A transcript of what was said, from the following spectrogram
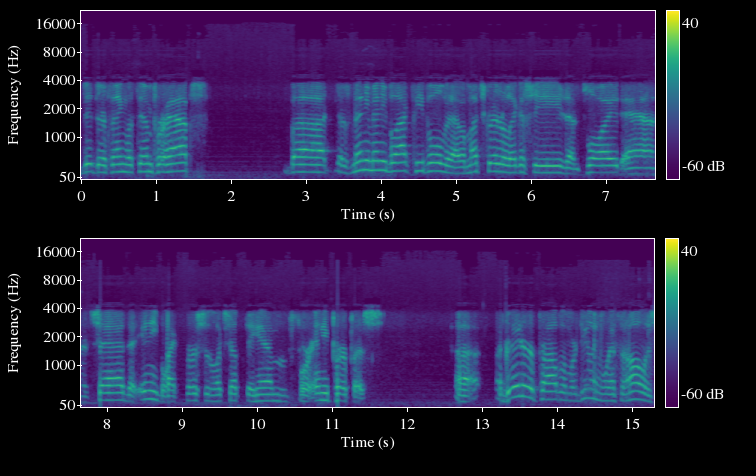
did their thing with him, perhaps. But there's many, many black people that have a much greater legacy than Floyd, and it's sad that any black person looks up to him for any purpose. Uh, a greater problem we're dealing with in all this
